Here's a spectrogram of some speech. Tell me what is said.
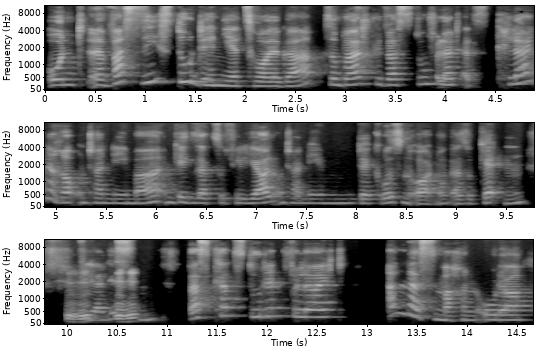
Und äh, was siehst du denn jetzt, Holger? Zum Beispiel, was du vielleicht als kleinerer Unternehmer im Gegensatz zu Filialunternehmen der Größenordnung, also Ketten, mhm. Filialisten, mhm. was kannst du denn vielleicht anders machen oder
